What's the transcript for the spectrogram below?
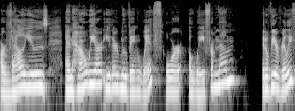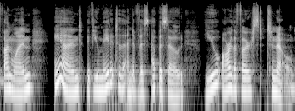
our values, and how we are either moving with or away from them. It'll be a really fun one. And if you made it to the end of this episode, you are the first to know.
